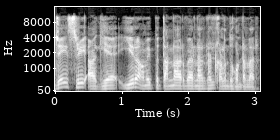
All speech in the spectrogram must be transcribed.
ஜெயஸ்ரீ ஆகிய இரு அமைப்பு தன்னார்வலர்கள் கலந்து கொண்டனர்.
